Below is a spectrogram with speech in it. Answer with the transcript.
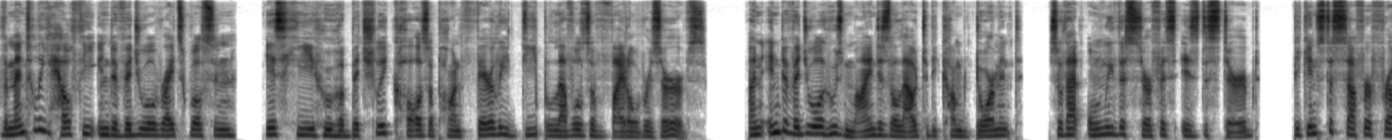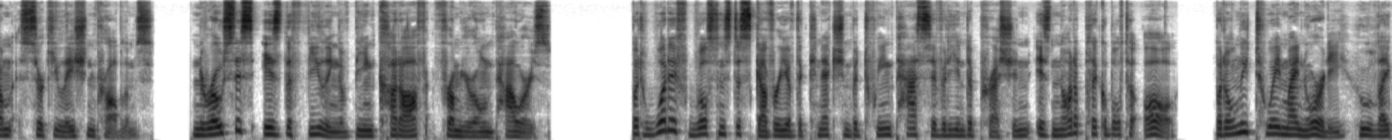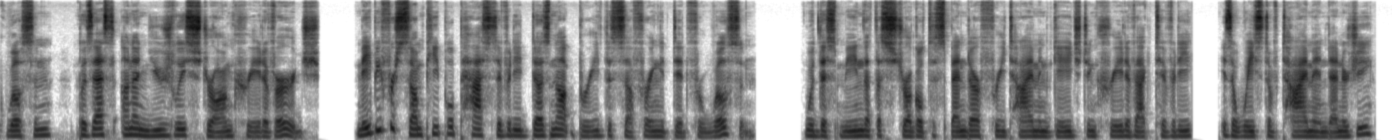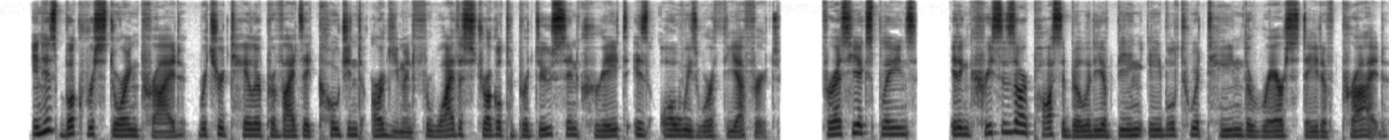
The mentally healthy individual, writes Wilson, is he who habitually calls upon fairly deep levels of vital reserves. An individual whose mind is allowed to become dormant so that only the surface is disturbed begins to suffer from circulation problems. Neurosis is the feeling of being cut off from your own powers. But what if Wilson's discovery of the connection between passivity and depression is not applicable to all, but only to a minority who, like Wilson, possess an unusually strong creative urge? Maybe for some people, passivity does not breed the suffering it did for Wilson. Would this mean that the struggle to spend our free time engaged in creative activity is a waste of time and energy? In his book Restoring Pride, Richard Taylor provides a cogent argument for why the struggle to produce and create is always worth the effort. For as he explains, it increases our possibility of being able to attain the rare state of pride.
